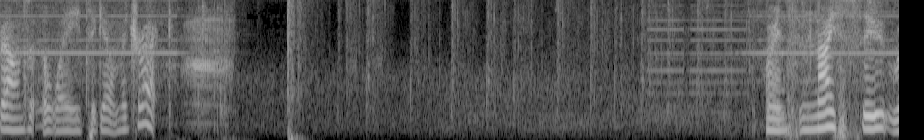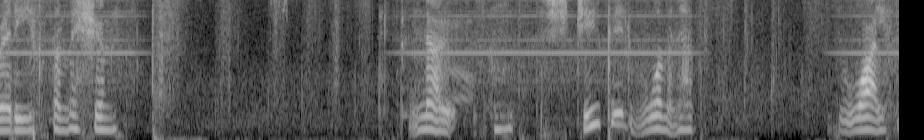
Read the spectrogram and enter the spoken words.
Found a way to get on the track. We're in some nice suit, ready for the mission. But no, some stupid woman had his wife.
